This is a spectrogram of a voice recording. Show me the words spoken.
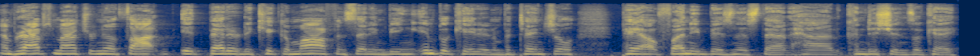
and perhaps Matcherino thought it better to kick him off instead of being implicated in potential payout funny business that had conditions, okay,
